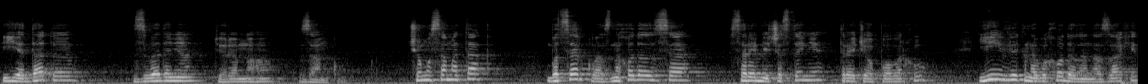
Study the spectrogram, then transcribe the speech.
і є датою зведення тюремного замку. Чому саме так? Бо церква знаходилася в середній частині третього поверху, її вікна виходили на захід.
